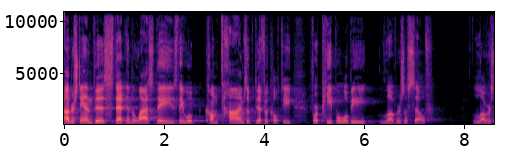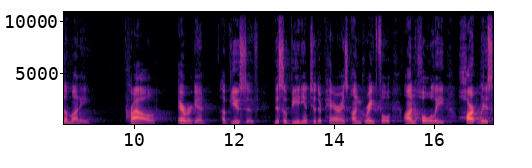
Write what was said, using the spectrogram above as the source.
understand this that in the last days there will come times of difficulty, for people will be lovers of self, lovers of money, proud, arrogant, abusive, disobedient to their parents, ungrateful, unholy, heartless,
